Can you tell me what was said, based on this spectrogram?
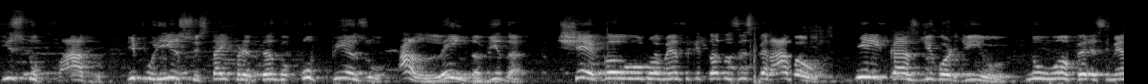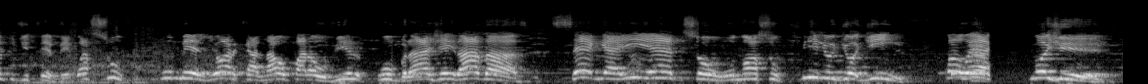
estufado e por isso está enfrentando o peso além da vida, chegou o momento que todos esperavam. Dicas de Gordinho, num oferecimento de TV Guaçu, o melhor canal para ouvir o Brajeiradas. Segue aí, Edson, o nosso filho de Odin. Qual é a de hoje?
